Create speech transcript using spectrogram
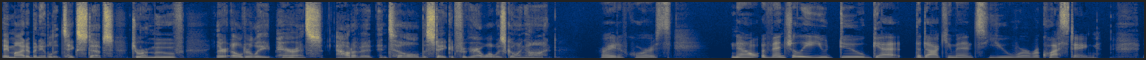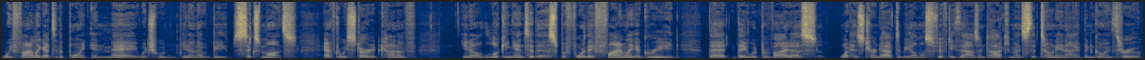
they might have been able to take steps to remove their elderly parents out of it until the state could figure out what was going on. Right, of course. Now, eventually you do get the documents you were requesting. We finally got to the point in May, which would, you know, that would be 6 months after we started kind of you know, looking into this before they finally agreed that they would provide us what has turned out to be almost 50,000 documents that Tony and I have been going through,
